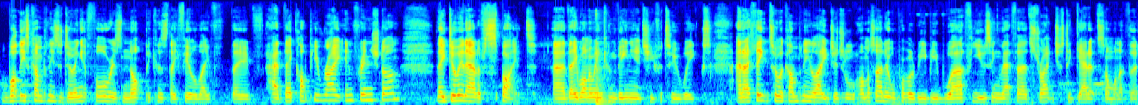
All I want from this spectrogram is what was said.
what these companies are doing it for is not because they feel they've they've had their copyright infringed on. They do it out of spite. Uh, they want to inconvenience you for two weeks, and I think to a company like Digital Homicide, it will probably be worth using their third strike just to get at someone a third.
